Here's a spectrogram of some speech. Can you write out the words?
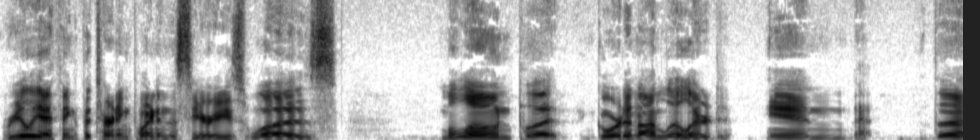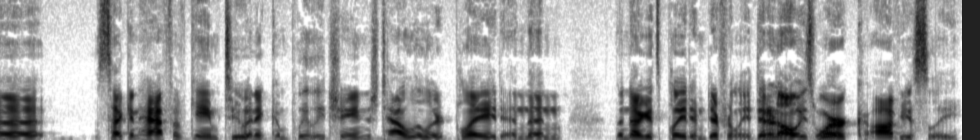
really, I think the turning point in the series was Malone put Gordon on Lillard in the second half of game two, and it completely changed how Lillard played. And then the Nuggets played him differently. It didn't always work, obviously,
